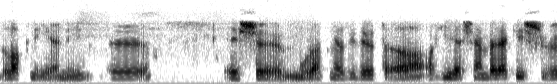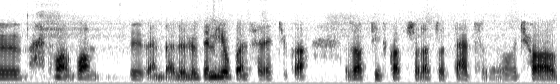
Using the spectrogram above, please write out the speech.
lakni, élni, és mulatni az időt a, a híres emberek is. Hát van, van bőven belőlük, de mi jobban szeretjük a, az aktív kapcsolatot, tehát hogyha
